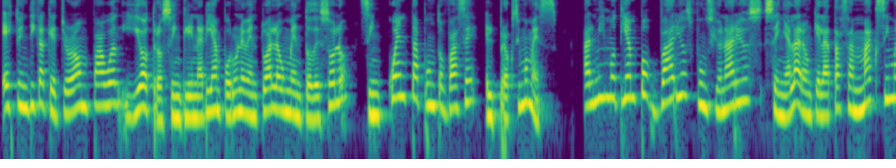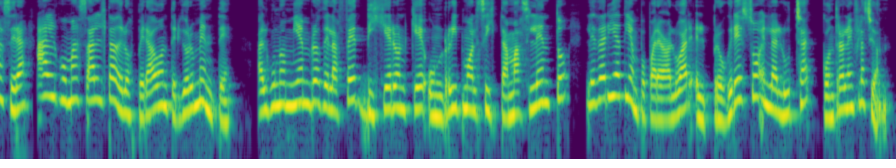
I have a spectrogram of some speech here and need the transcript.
Esto indica que Jerome Powell y otros se inclinarían por un eventual aumento de solo 50 puntos base el próximo mes. Al mismo tiempo, varios funcionarios señalaron que la tasa máxima será algo más alta de lo esperado anteriormente. Algunos miembros de la Fed dijeron que un ritmo alcista más lento le daría tiempo para evaluar el progreso en la lucha contra la inflación.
